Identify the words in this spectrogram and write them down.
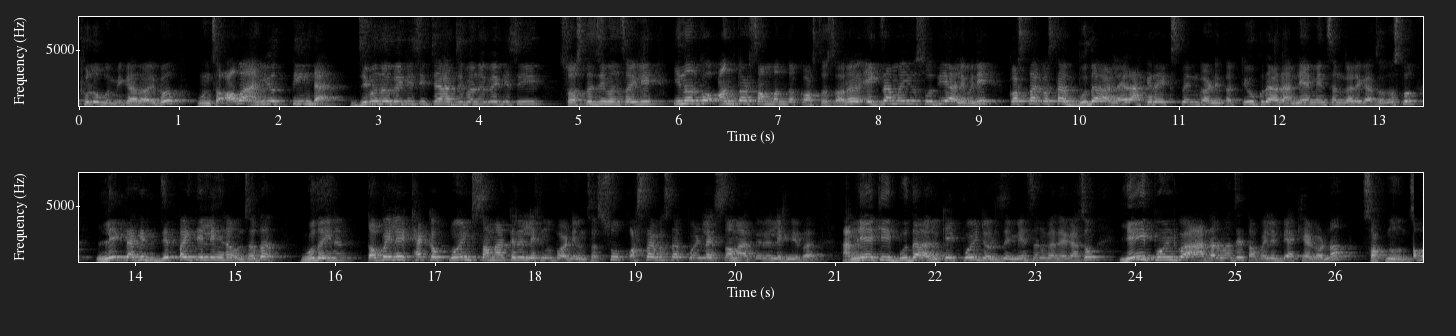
ठुलो भूमिका रहेको हुन्छ। अब हामी यो तिनवटा जीवनोपयोगी शिक्षा जीवनोपयोगी स्वस्थ जीवनशैली यिनीहरूको अन्तर सम्बन्ध कस्तो छ? र एक्जाममा यो सोधिहाल्यो भने कस्ता कस्ता बुदाहरूलाई राखेर एक्सप्लेन गर्ने त त्यो कुराहरू हामीले यहाँ मेन्सन गरेका छौँ। जस्तो लेख्दाखेरि जे पाइ त्यो लेखेर हुन्छ त हुँदैन। तपाईँले ठ्याक्क पोइन्ट समातेर लेख्नुपर्ने हुन्छ। सो कस्ता कस्ता पोइन्टलाई समातेर लेख्ने त? हामीले यहाँ केही बुदाहरू केही पोइन्टहरू चाहिँ मेन्सन गरेका छौँ। यही पोइन्टको आधारमा चाहिँ तपाईँले व्याख्या गर्न सक्नुहुन्छ। अब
